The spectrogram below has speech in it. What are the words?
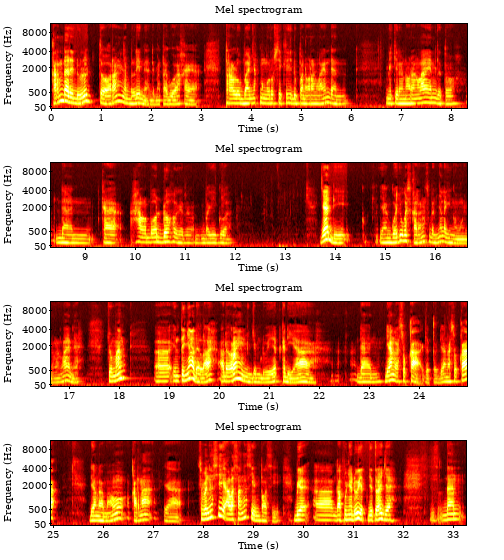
karena dari dulu tuh orang nyebelin ya di mata gue kayak terlalu banyak mengurusi kehidupan orang lain dan mikirin orang lain gitu. Dan kayak hal bodoh gitu bagi gue jadi yang gue juga sekarang sebenarnya lagi ngomongin orang lain ya. Cuman uh, intinya adalah ada orang yang minjem duit ke dia dan dia nggak suka gitu. Dia nggak suka dia nggak mau karena ya sebenarnya sih alasannya simpel sih. Biar eh, nggak uh, punya duit gitu aja. Dan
